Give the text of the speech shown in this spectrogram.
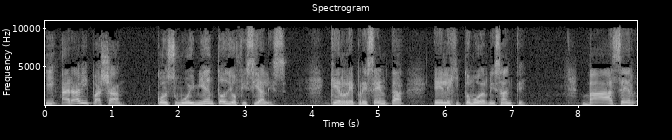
Y Arabi Pasha, con su movimiento de oficiales, que representa el Egipto modernizante, va a hacer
